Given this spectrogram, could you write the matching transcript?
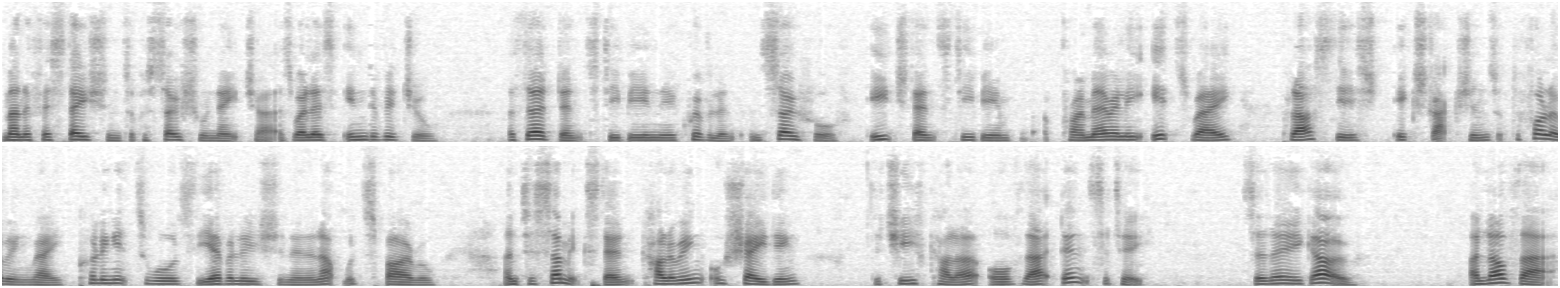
manifestations of a social nature as well as individual, a third density being the equivalent, and so forth, each density being primarily its ray plus the extractions of the following ray, pulling it towards the evolution in an upward spiral, and to some extent colouring or shading the chief colour of that density. So there you go. I love that.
